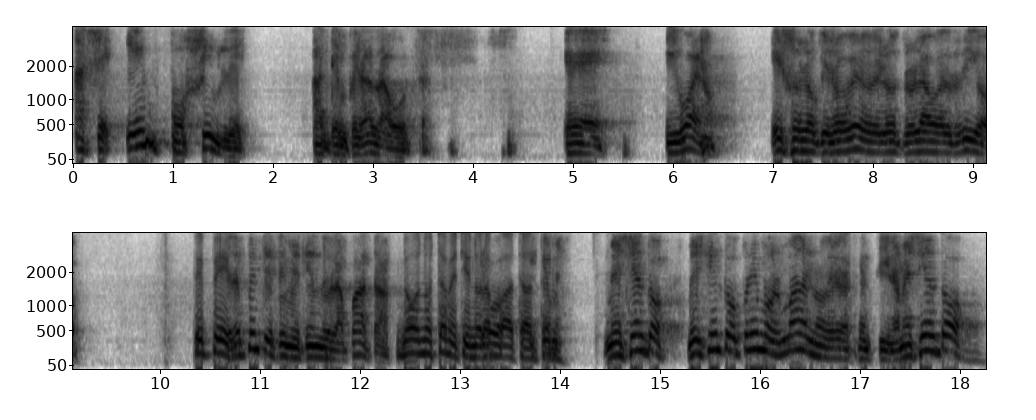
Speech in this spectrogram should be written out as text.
hace imposible atemperar la otra. Eh, y bueno, eso es lo que yo veo del otro lado del río de repente estoy metiendo la pata. No, no está metiendo la pata. me, siento, me siento primo hermano de la Argentina. Me siento.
